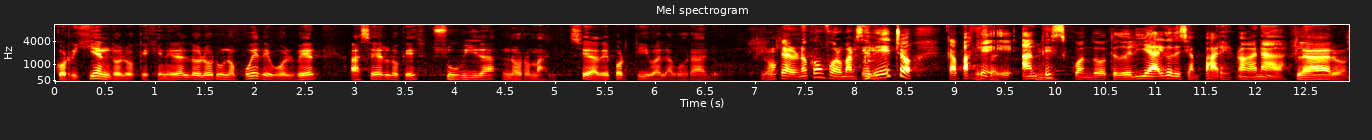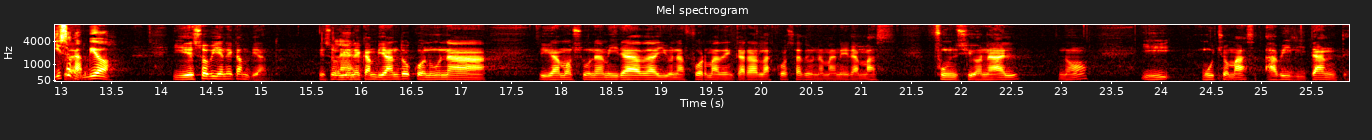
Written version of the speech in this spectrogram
corrigiendo lo que genera el dolor, uno puede volver a hacer lo que es su vida normal, sea deportiva, laboral o... ¿no? Claro, no conformarse. De hecho, capaz que eh, antes mm. cuando te dolía algo decían, pare, no haga nada. Claro. Y eso cambió. Y eso viene cambiando. Eso viene cambiando con una, digamos, una mirada y una forma de encarar las cosas de una manera más funcional, ¿no? Y mucho más habilitante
